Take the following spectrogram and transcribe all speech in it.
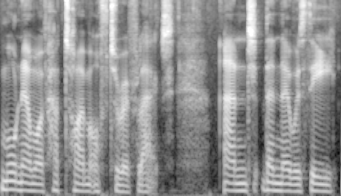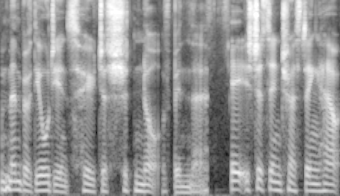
More now I've had time off to reflect. And then there was the member of the audience who just should not have been there. It's just interesting how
